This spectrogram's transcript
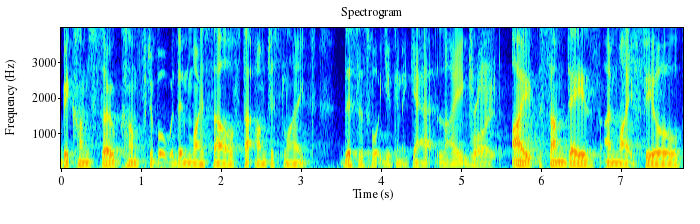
become so comfortable within myself that I'm just like, this is what you're gonna get. Like, Right. I some days I might feel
